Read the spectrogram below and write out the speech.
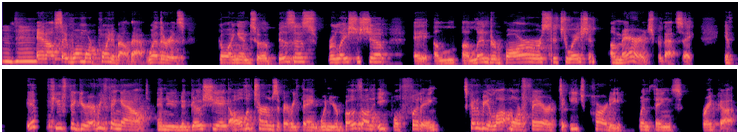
Mm-hmm. And I'll say one more point about that whether it's going into a business relationship, a, a, a lender borrower situation, a marriage for that sake. If if you figure everything out and you negotiate all the terms of everything when you're both on equal footing, it's going to be a lot more fair to each party when things break up,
